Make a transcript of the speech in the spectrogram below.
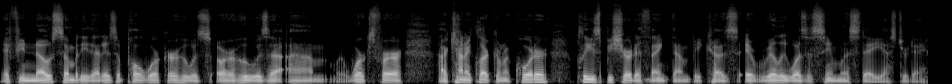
If you know somebody that is a poll worker who was or who was a, um, works for a county clerk and recorder, please be sure to thank them because it really was a seamless day yesterday.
